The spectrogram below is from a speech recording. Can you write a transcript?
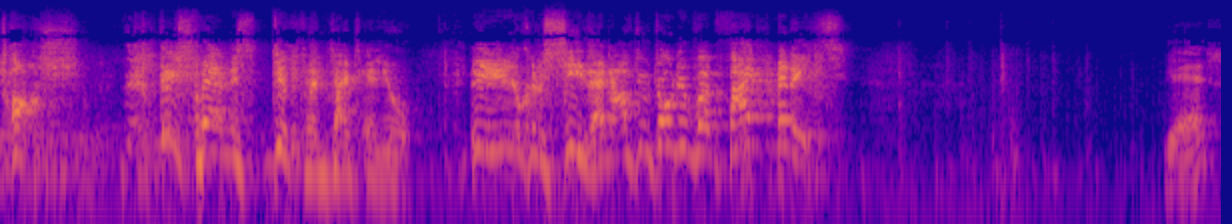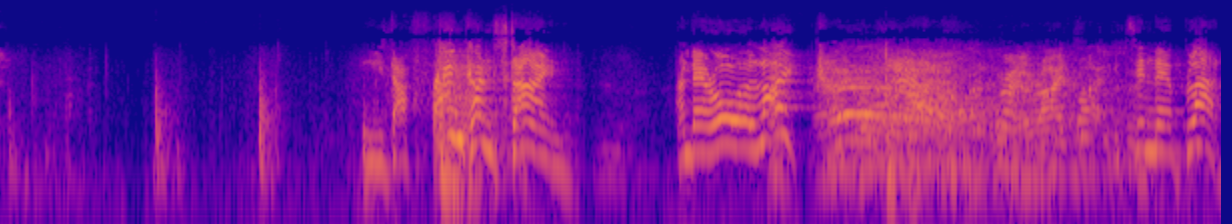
Tosh! This man is different, I tell you. You can see that after you've told him for five minutes. Yes? He's a Frankenstein. And they're all alike. It's in their blood.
